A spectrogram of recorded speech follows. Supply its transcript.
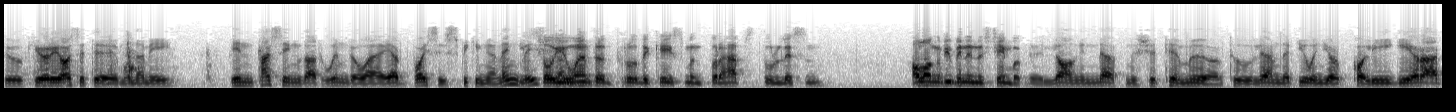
To curiosity, mon ami. In passing that window, I heard voices speaking in English. So you entered through the casement, perhaps to listen? How long have you been in this chamber? Uh, long enough, Monsieur Temur, to learn that you and your colleague here are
